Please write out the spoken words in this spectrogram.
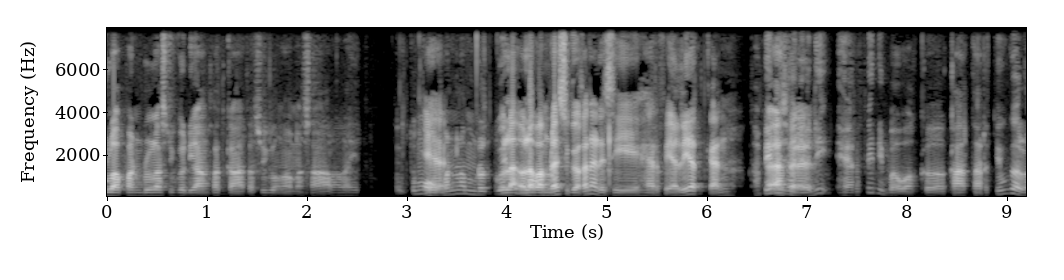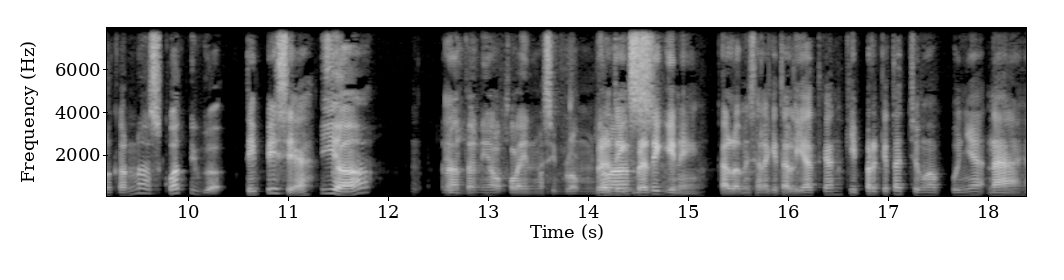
U18 juga diangkat ke atas juga nggak masalah lah itu itu Iya. momen lah menurut gue U- U18 juga kan ada si Harvey Elliott kan. tapi Ah, bisa Fer- jadi Hervey dibawa ke Qatar juga loh karena squad juga tipis ya. iya Nathaniel Klein masih belum Berarti jelas berarti gini, kalau misalnya kita lihat kan kiper kita cuma punya nah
